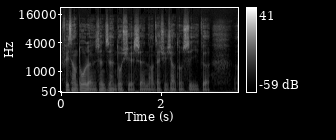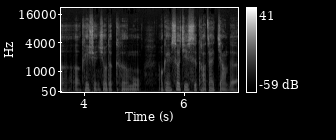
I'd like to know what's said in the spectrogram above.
非常多人，甚至很多学生呢，在学校都是一个呃呃可以选修的科目。OK，设计思考在讲的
